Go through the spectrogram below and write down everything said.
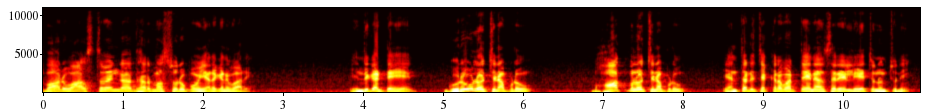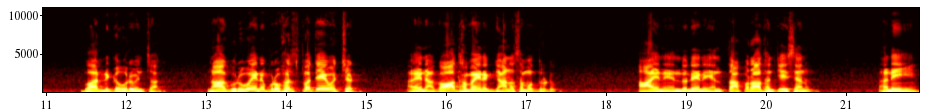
వారు వాస్తవంగా ధర్మస్వరూపం ఎరగని వారే. ఎందుకంటే గురువులు వచ్చినప్పుడు మహాత్ములు వచ్చినప్పుడు ఎంతటి చక్రవర్తి అయినా సరే లేచి నుంచుని వారిని గౌరవించాలి. నా గురువైన బృహస్పతే వచ్చాడు. ఆయన అగాధమైన జ్ఞాన సముద్రుడు ఆయన ఎందు నేను ఎంత అపరాధం చేశాను అని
